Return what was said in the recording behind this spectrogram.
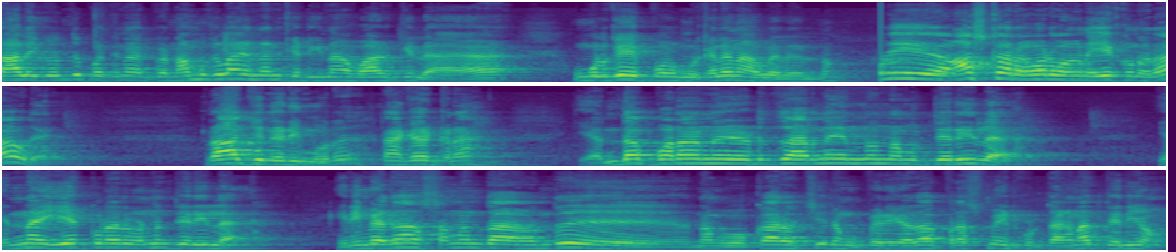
நாளைக்கு வந்து பார்த்தீங்கன்னா இப்போ நமக்குலாம் என்னன்னு கேட்டிங்கன்னா வாழ்க்கையில் உங்களுக்கே இப்போ உங்களுக்கு கல்யாணம் ஆகல இல்லைன்னா அப்படியே ஆஸ்கார் அவார்டு வாங்கின இயக்குனரா அவரு? ராஜ் நெடிமூர் நான் கேட்குறேன் எந்த படம்னு எடுத்தாருன்னு இன்னும் நமக்கு தெரியல. என்ன இயக்குனர் ஒன்றும் தெரியல. இனிமேல் தான் சமந்தா வந்து நம்ம உட்கார வச்சு நமக்கு பெரிய ஏதாவது ப்ரெஸ் மீட் கொடுத்தாங்கன்னா தெரியும்.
